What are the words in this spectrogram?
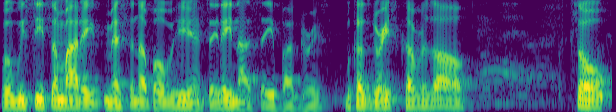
well, we see somebody messing up over here and say they not saved by grace because grace covers all. So,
